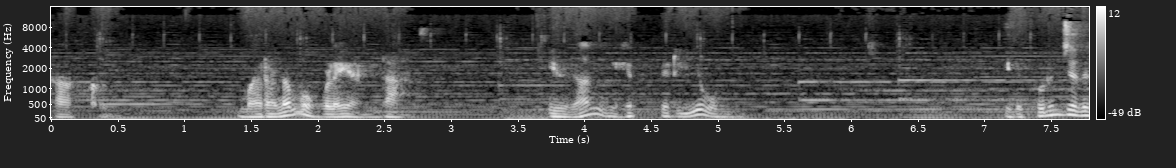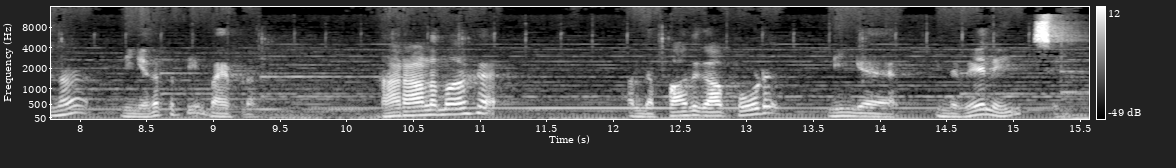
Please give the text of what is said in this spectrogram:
காக்கும். மரணம் உங்களை அண்டாது. இதுதான் மிகப்பெரிய உண்மை. இது புரிஞ்சதுன்னா நீங்கள் எதை பற்றியும் பயப்படாது தாராளமாக அந்த பாதுகாப்போடு நீங்கள் இந்த வேலையை செய்யும்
